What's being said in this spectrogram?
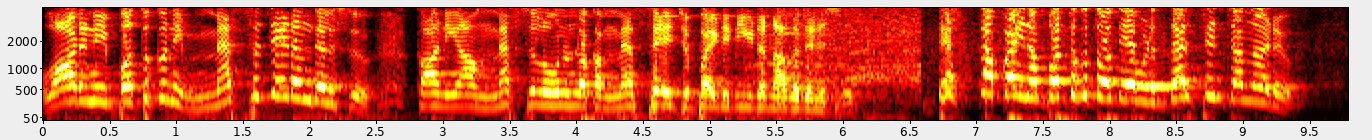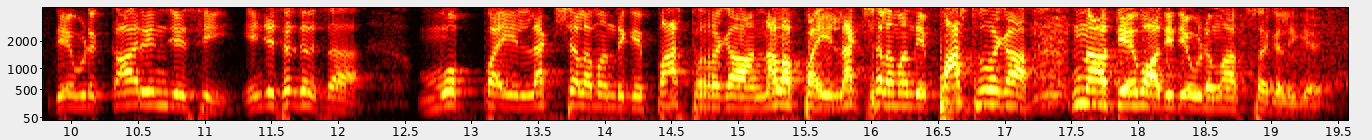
వాడిని బతుకుని మెస్ చేయడం తెలుసు. కానీ ఆ మెస్లో నుండి ఒక మెసేజ్ బయట తీయడం నాకు తెలుసు. డిస్టర్బ్ అయిన బతుకుతో దేవుడు దర్శించన్నాడు. దేవుడు కార్యం చేసి ఏం చేశాడు తెలుసా? ముప్పై లక్షల మందికి పాస్టర్గా నలభై లక్షల మంది పాస్టర్గా నా దేవాది దేవుడు మార్చగలిగాడు.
